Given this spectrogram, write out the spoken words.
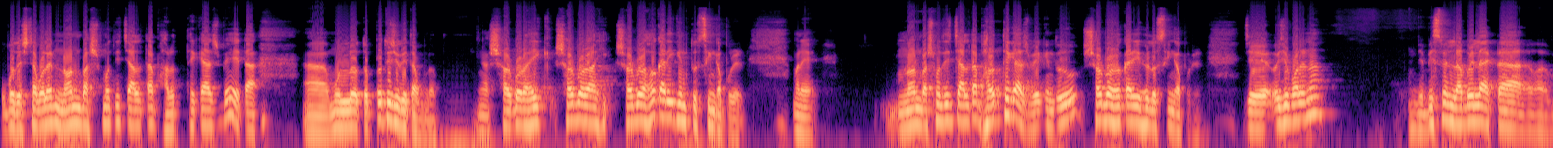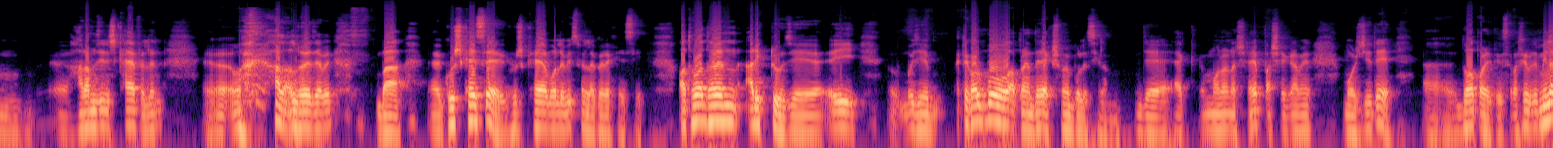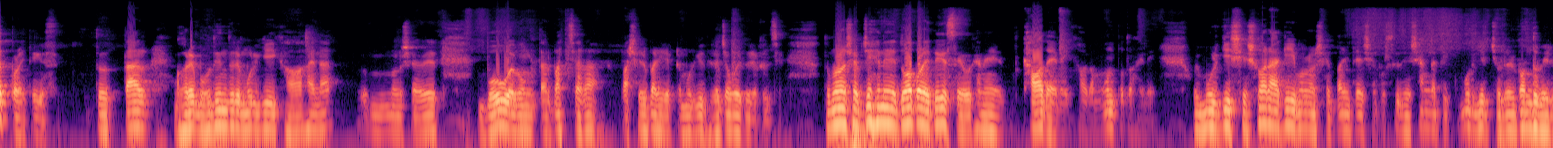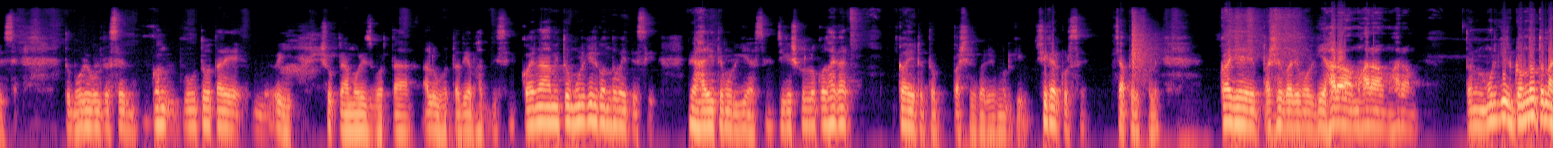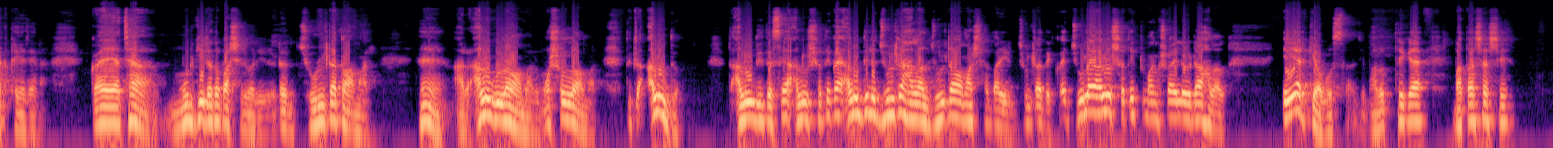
উপদেষ্টা বলেন নন বাসমতি চালটা ভারত থেকে আসবে। এটা আহ, মূলত প্রতিযোগিতামূলক। আহ, সরবরাহী সরবরাহী সরবরাহকারী কিন্তু সিঙ্গাপুরের। মানে নন বাসমতি চালটা ভারত থেকে আসবে কিন্তু সরবরাহকারী হলো সিঙ্গাপুরের। যে ওই যে বলে না যে বিসমিল্লা বইলা একটা হারাম জিনিস খায়া ফেলেন হালাল হয়ে যাবে, বা ঘুষ খাইছে, ঘুষ খায়া বলে বিসমিল্লা করে খাইছি। অথবা ধরেন আরেকটু যে এই, ওই যে একটা গল্প আপনাদের একসময় বলেছিলাম, যে এক মৌলানা সাহেব পাশের গ্রামের মসজিদে দোয়া পড়াইতে গেছে, পাশের মিলাদ পড়াইতে গেছে। তো তার ঘরে বহুদিন ধরে মুরগি খাওয়া হয় না মৌলানা সাহেবের বউ এবং তার বাচ্চারা পাশের বাড়ির একটা মুরগি ধরে জবাই করে ফেলছে। তো মৌলানা সাহেব যেখানে দোয়া পড়াইতে গেছে, ওখানে খাওয়া দেয় নাই, খাওয়া দাওয়া মন পতো হয়নি ওই মুরগি শেষ হওয়ার আগেই মৌলানা সাহেব বাড়িতে এসে বসছে যে সাংঘাতিক মুরগির ঝোলের গন্ধ বেরোছে তো বউরে বলতেছে তো তারে ওই শুকনা মরিচ ভর্তা, আলু ভর্তা দিয়ে ভাত দিছে। কয়, না, আমি তো মুরগির গন্ধ পাইতেছি। হাড়িতে মুরগি আছে। জিজ্ঞেস করল, কোথাকার? কয়, এটা তো পাশের বাড়ির মুরগি। স্বীকার করছে চাপের ফলে। কয় যে, পাশের বাড়ির মুরগি, হারাম হারাম হারাম। তখন মুরগির গন্ধ তো নাক থেকে যায় না। কয় আচ্ছা মুরগিটা তো পাশের বাড়ির এটা ঝোলটা তো আমার হ্যাঁ আর আলুগুলোও আমার, মশলাও আমার। তো একটু আলু দো। আলু দিতেছে, আলুর সাথে, কয়, আলু দিলে ঝুলটা হালাল, ঝুলটাও আমার বাড়ির ঝুলটা দেখ কয়, ঝুল আলুর সাথে একটু মাংস আইলে ওটা হালাল। এই আর কি অবস্থা, যে ভারত থেকে বাতাস আসে,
